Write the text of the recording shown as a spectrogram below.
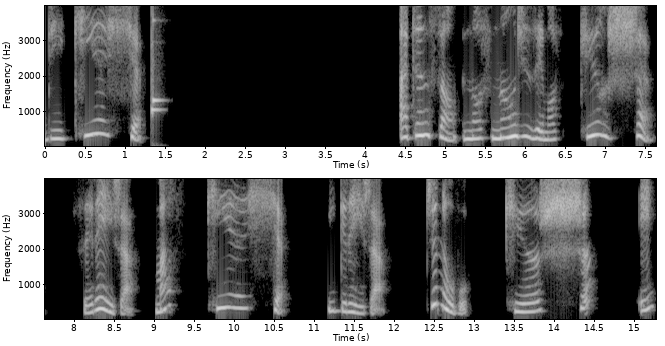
die Kirche. Atenção, nós não dizemos Kirche, cereja, mas Kirche, igreja. De novo, Kirche e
